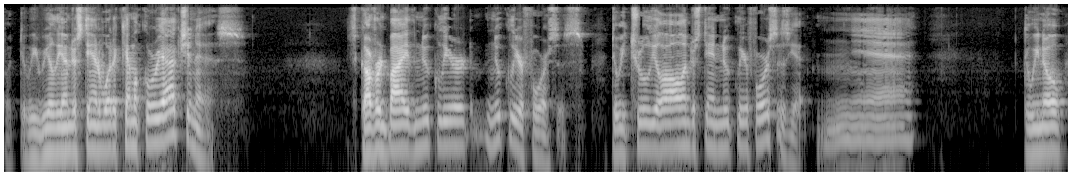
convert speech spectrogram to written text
But do we really understand what a chemical reaction is? It's governed by the nuclear nuclear forces. Do we truly all understand nuclear forces yet? Yeah. Do we know,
